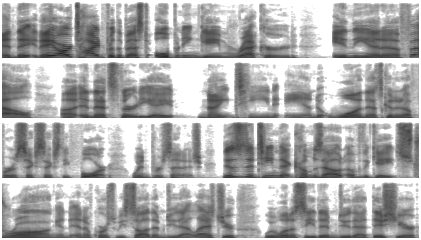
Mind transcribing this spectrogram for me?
and they they are tied for the best opening game record in the NFL, uh, and that's 38 19 and 1 that's good enough for a 664 win percentage. This is a team that comes out of the gate strong and, and of course we saw them do that last year. We want to see them do that this year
